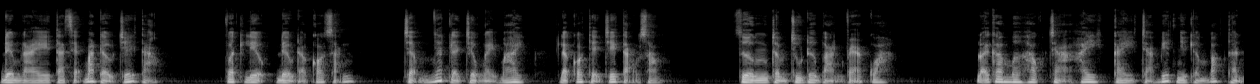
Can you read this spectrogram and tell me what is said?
Đêm nay ta sẽ bắt đầu chế tạo. Vật liệu đều đã có sẵn, chậm nhất là chiều ngày mai là có thể chế tạo xong. Dương Trầm Chu đưa bản vẽ qua. Loại gà mờ học chả hay cày chả biết như Lâm Bắc Thần,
